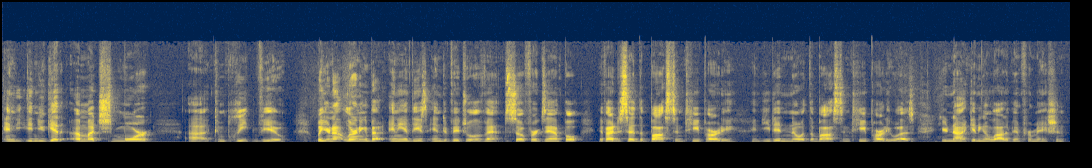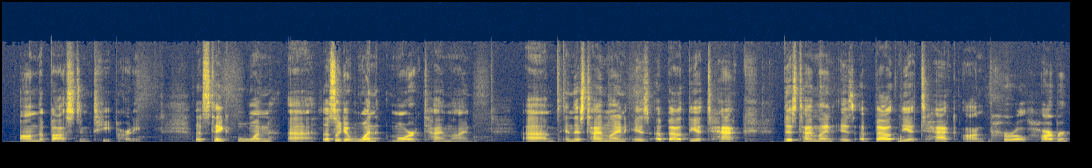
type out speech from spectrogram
and, and you get a much more uh, complete view but you're not learning about any of these individual events. So, for example, if I just said the Boston Tea Party and you didn't know what the Boston Tea Party was, you're not getting a lot of information on the Boston Tea Party. Let's take one. Uh, let's look at one more timeline, um, and this timeline is about the attack. This timeline is about the attack on Pearl Harbor.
